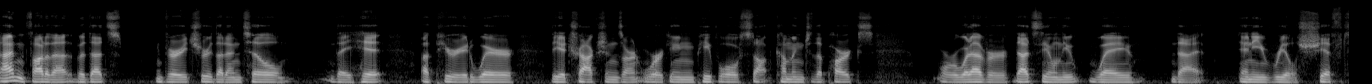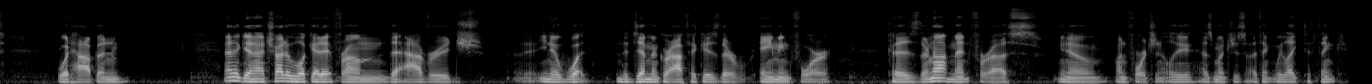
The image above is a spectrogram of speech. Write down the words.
I hadn't thought of that, but that's very true. That until they hit a period where the attractions aren't working, people stop coming to the parks or whatever. That's the only way that any real shift would happen. And again, I try to look at it from the average, you know, what the demographic is they're aiming for, because they're not meant for us, you know, unfortunately, as much as I think we like to think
